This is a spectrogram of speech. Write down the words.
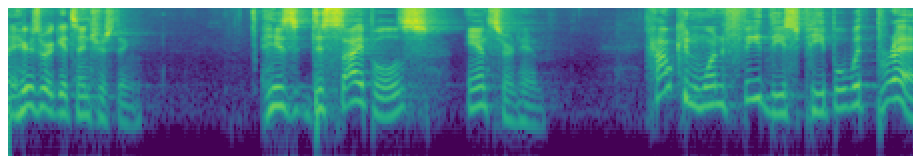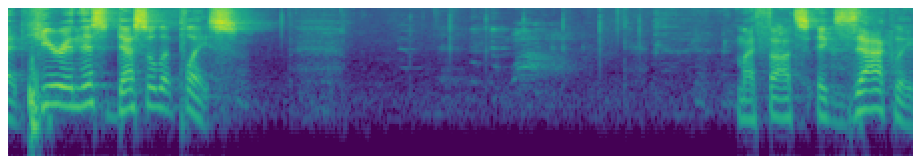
and here's where it gets interesting. His disciples answered him, How can one feed these people with bread here in this desolate place? My thoughts exactly.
